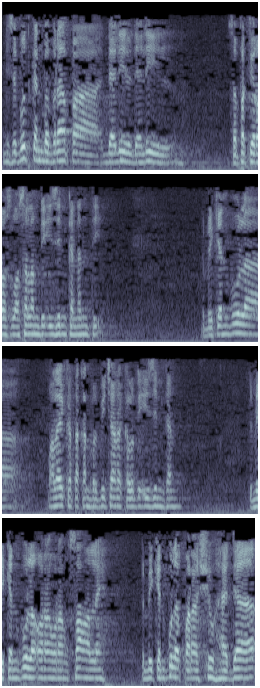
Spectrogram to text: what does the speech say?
Disebutkan beberapa dalil-dalil. Seperti Rasulullah SAW diizinkan nanti Demikian pula malaikat akan berbicara kalau diizinkan. Demikian pula orang-orang saleh, demikian pula para syuhada,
